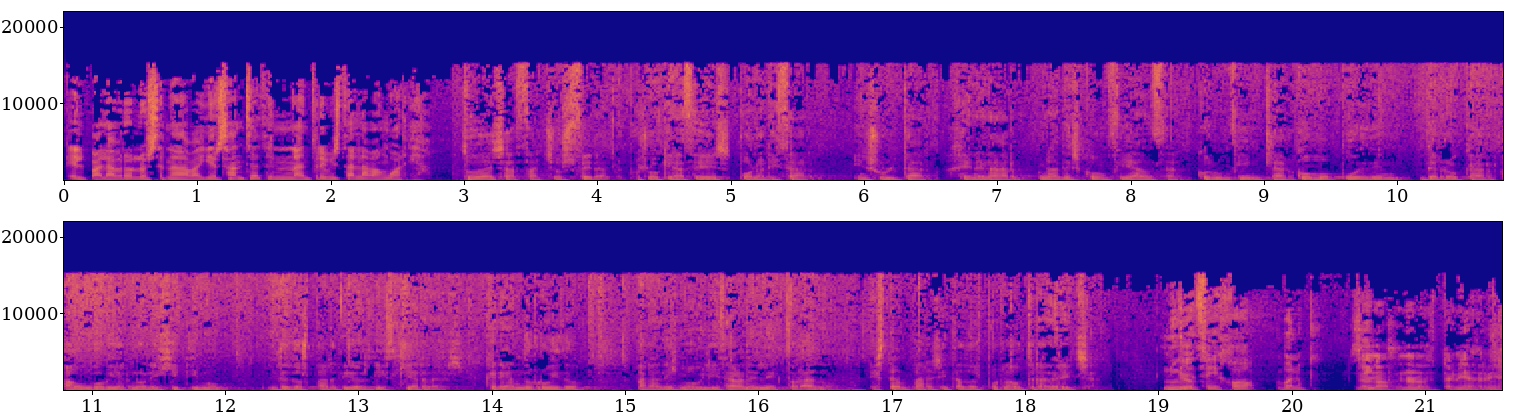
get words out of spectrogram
El palabra lo estrenaba ayer Sánchez en una entrevista en La Vanguardia. Toda esa fachosfera, pues lo que hace es polarizar, insultar, generar una desconfianza con un fin claro. ¿Cómo pueden derrocar a un gobierno legítimo de dos partidos de izquierdas, creando ruido para desmovilizar al electorado? Están parasitados por la ultraderecha. Núñez Feijóo, bueno, no, no, no, termina, termina.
